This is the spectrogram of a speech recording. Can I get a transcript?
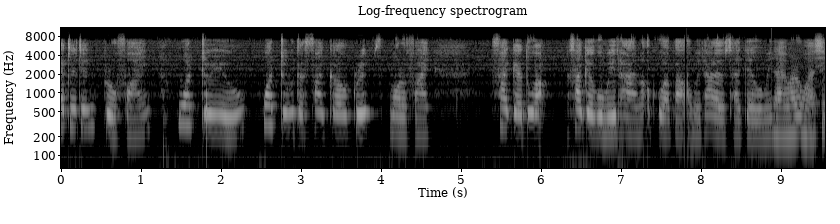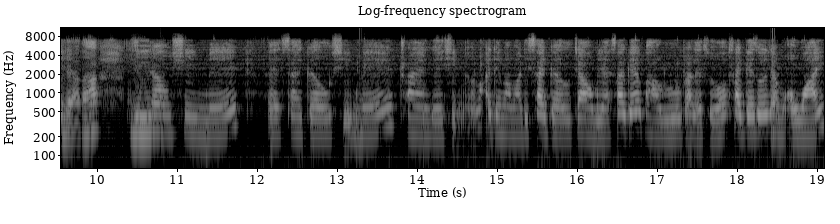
editing profile what do you what do the cycle grips modify cycle သူက cycle ကိုမေးထားတာเนาะအခုကပါအောင်မေးထားတယ်ဆို cycle ကိုမေးထားတယ်မှာရှိတာက၄တောင်ရှိမယ်အဲ cycle ရှိမယ် triangle ရှိမယ်เนาะအဲ့ဒီမှာမှာဒီ cycle ကြောင်းပြီးတာ cycle ဘာလို့လုပ်တာလဲဆိုတော့ cycle ဆိုကြမှာအဝိုင်း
